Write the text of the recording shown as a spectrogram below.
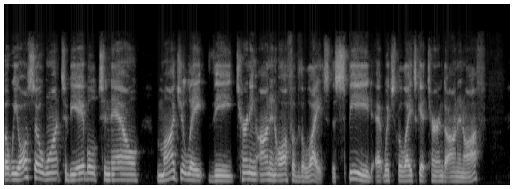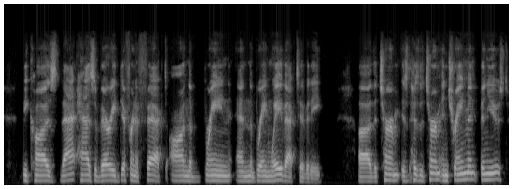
but we also want to be able to now modulate the turning on and off of the lights, the speed at which the lights get turned on and off because that has a very different effect on the brain and the brain wave activity. Uh, the term is has the term entrainment been used?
